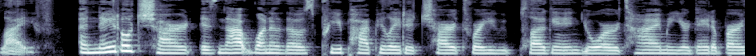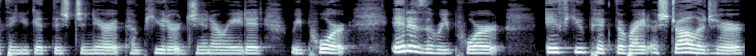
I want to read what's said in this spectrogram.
life. A natal chart is not one of those pre-populated charts where you plug in your time and your date of birth and you get this generic computer generated report. It is a report if you pick the right astrologer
